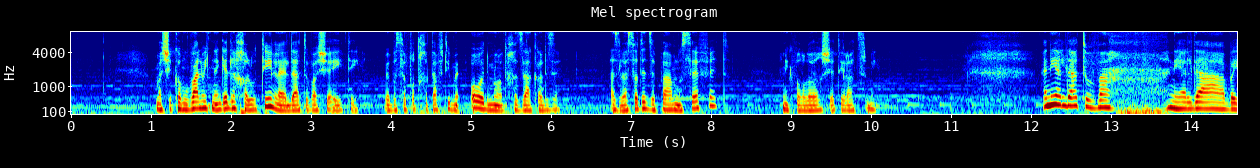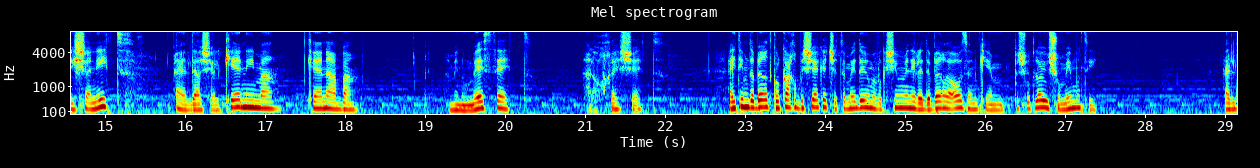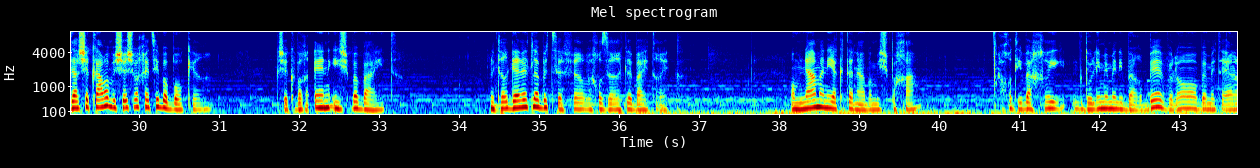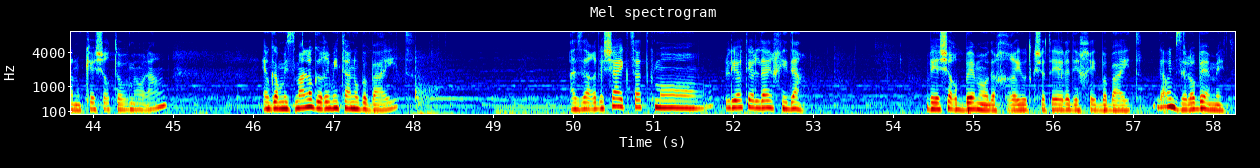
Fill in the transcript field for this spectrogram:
מה שכמובן מתנגד לחלוטין לילדה הטובה שהייתי, ובסוף עוד חטפתי מאוד מאוד חזק על זה. אז לעשות את זה פעם נוספת, אני כבר לא הרשיתי לעצמי. אני ילדה טובה, אני ילדה ביישנית, הילדה של כן אימא, כן אבא, המנומסת, הלוחשת. הייתי מדברת כל כך בשקט שתמיד היו מבקשים ממני לדבר לאוזן כי הם פשוט לא היו שומעים אותי. הילדה שקמה בשש וחצי בבוקר, כשכבר אין איש בבית, מתארגנת לבית ספר וחוזרת לבית ריק. אמנם אני הקטנה במשפחה, אחותי ואחי גדולים ממני בהרבה ולא באמת היה לנו קשר טוב מעולם. הם גם מזמן לא גרים איתנו בבית, אז ההרגשה היא קצת כמו להיות ילדה יחידה. ויש הרבה מאוד אחריות כשאתה ילד יחיד בבית, גם אם זה לא באמת.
